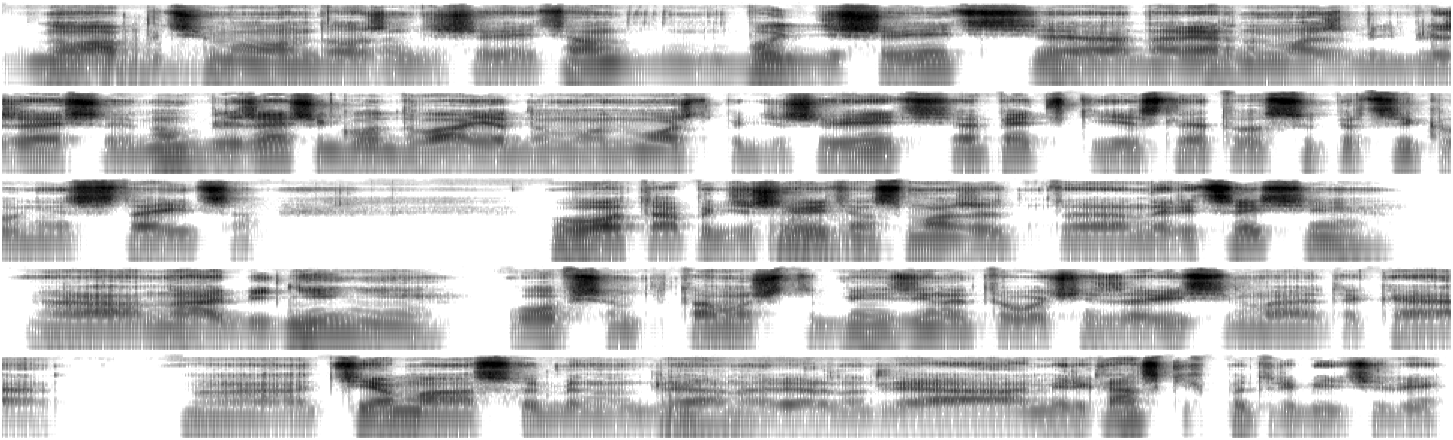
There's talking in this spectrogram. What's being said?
Ну, а М. почему он должен дешеветь? Он будет дешеветь, э, наверное, может быть, ближайший... Ну, ближайший год-два, я думаю, он может подешеветь. Опять-таки, если этого суперцикла не состоится. Вот, а подешеветь Мгм. он сможет э, на рецессии, на объединении, в общем, потому что бензин это очень зависимая такая э, тема, особенно для, наверное, для американских потребителей.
